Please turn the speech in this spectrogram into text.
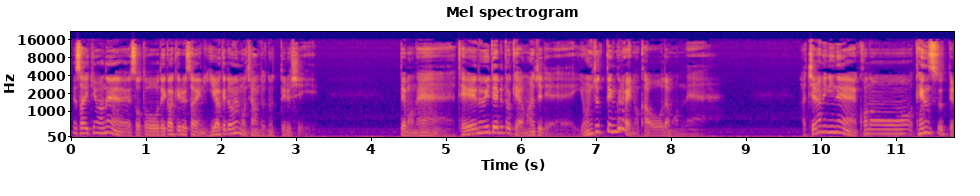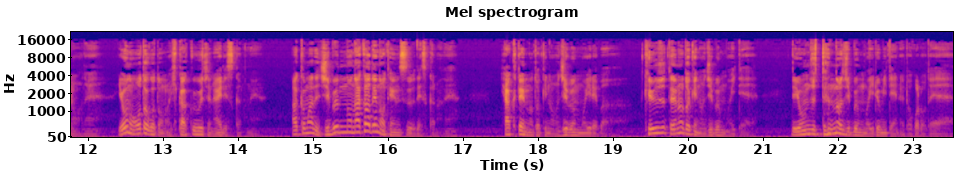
で最近はね、外を出かける際に日焼け止めもちゃんと塗ってるし、でもね、手抜いてる時はマジで40点ぐらいの顔だもんね。あちなみにね、この点数ってのはね、世の男との比較じゃないですからね。あくまで自分の中での点数ですからね。100点の時の自分もいれば、90点の時の自分もいて、で、40点の自分もいるみたいなところで、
